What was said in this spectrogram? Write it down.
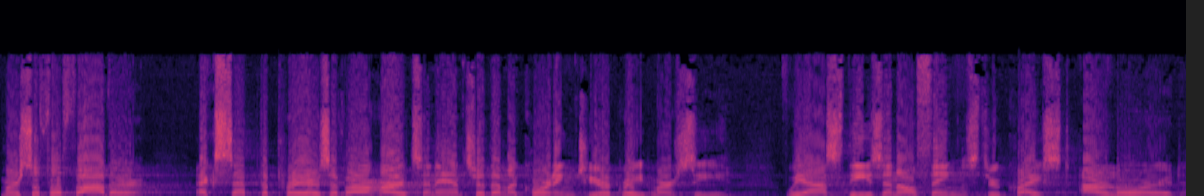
Merciful Father, accept the prayers of our hearts and answer them according to your great mercy. We ask these and all things through Christ our Lord.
